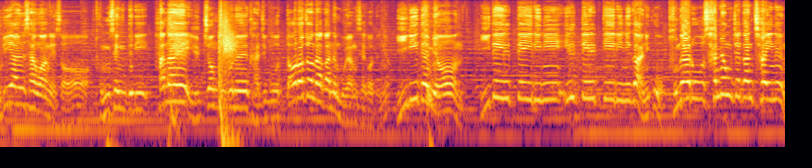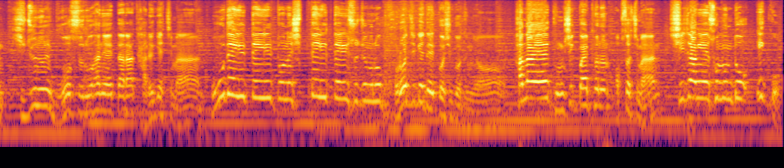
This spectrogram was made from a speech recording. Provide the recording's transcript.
유리한 상황에서 동생들이 하나의 일정 부분을 가지고 떨어져 나가는 모양새거든요. 일이 되면 2대 1대 1이니 1대 1대 1이니가 아니고 분할 후 삼형제 간 차이는 기준을 무엇으로 하냐에 따라 다르겠지만 5대 1대 1 또는 10대 1대 1 수준으로 벌어지게 될 것이거든요. 하나의 공식 발표는 없었지만 시장의 소문도 있고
